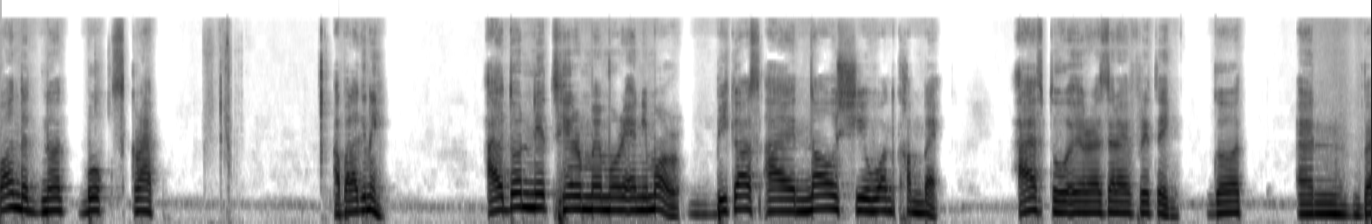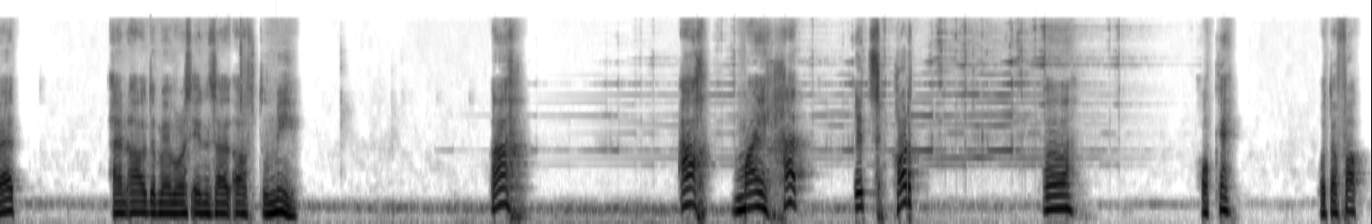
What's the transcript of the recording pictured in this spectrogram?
Found the notebook scrap. Apalagi nih? I don't need her memory anymore because I know she won't come back. I have to erase everything, good and bad, and all the memories inside of to me. Ah! Ah! My head! It's hurt! Uh, oke. Okay. What the fuck?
